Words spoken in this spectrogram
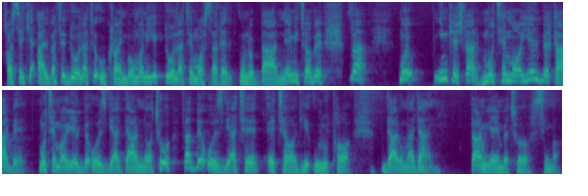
خواسته که البته دولت اوکراین به عنوان یک دولت مستقل اون رو بر نمیتابه و این کشور متمایل به غرب متمایل به عضویت در ناتو و به عضویت اتحادیه اروپا در اومدن. برمیگردیم به تو سیما.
